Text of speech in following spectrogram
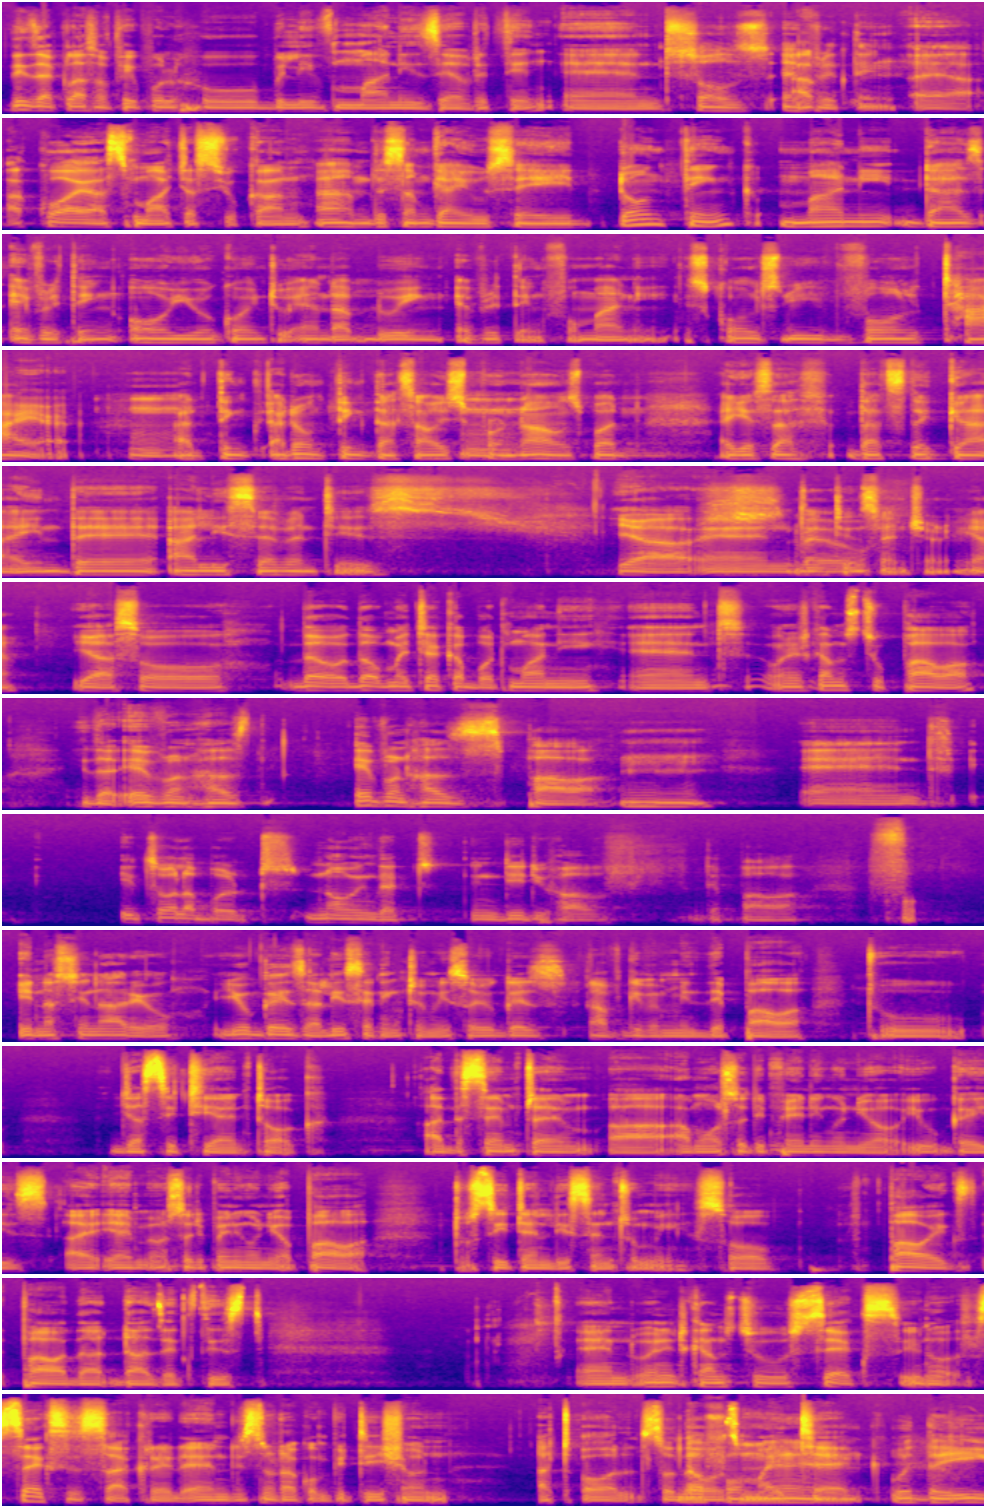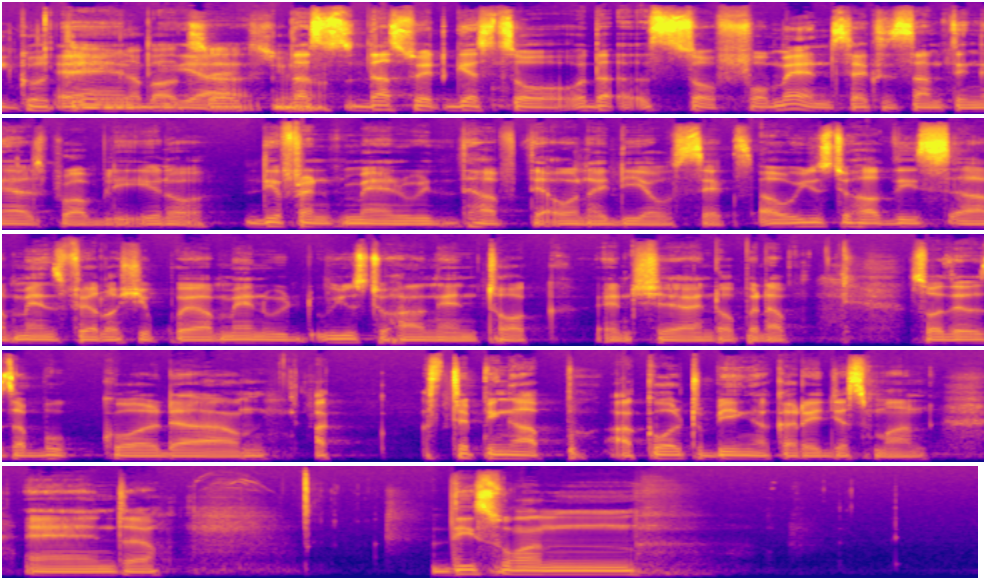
these are a class of people who believe money is everything and solves everything. uh, acquire as much as you can. Um, there's some guy who said, "Don't think money does everything, or you're going to end up doing everything for money." It's called the Voltaire. I think I don't think that's how it's pronounced, but I guess that's that's the guy in the early seventies, Yeah, and uh, century. Yeah. Yeah, so that, that my take about money, and when it comes to power, is that everyone has everyone has power, and it's all about knowing that indeed you have the power. For, in a scenario, you guys are listening to me, so you guys have given me the power to just sit here and talk. At the same time, uh, I'm also depending on your you guys. I am also depending on your power to sit and listen to me. So power ex- power that does exist. And when it comes to sex, you know, sex is sacred and it's not a competition at all. So that Not was my take. with the ego thing And, about yeah, sex. You know? that's that's where it gets so. That, so for men, sex is something else. Probably, you know, different men would have their own idea of sex. Uh, we used to have this uh, men's fellowship where men would we used to hang and talk and share and open up. So there was a book called um, a, "Stepping Up: A Call to Being a Courageous Man," and uh, this one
